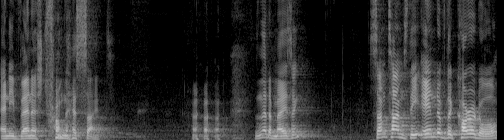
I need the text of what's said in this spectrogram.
and he vanished from their sight. Isn't that amazing? Sometimes the end of the corridor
